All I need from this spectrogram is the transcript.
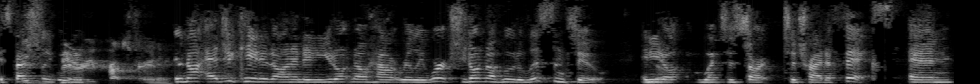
especially it's very frustrating. You're not educated on it and you don't know how it really works. You don't know who to listen to and you don't know what to start to try to fix. And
